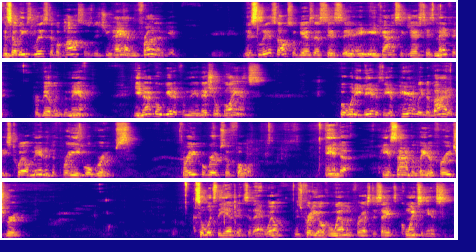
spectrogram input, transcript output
And so these list of apostles that you have in front of you, this list also gives us his, and, and kind of suggests his method for building the men. You're not going to get it from the initial glance. But what he did is he apparently divided these 12 men into three equal groups. Three equal groups of four. And uh, he assigned a leader for each group. So what's the evidence of that? Well, it's pretty overwhelming for us to say it's a coincidence.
